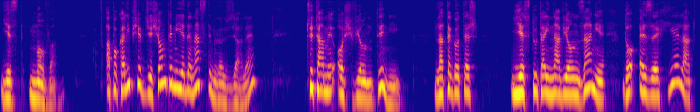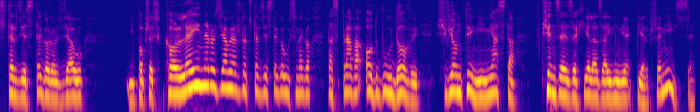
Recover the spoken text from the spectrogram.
jest mowa. W Apokalipsie w 10 i 11 rozdziale czytamy o świątyni, dlatego też jest tutaj nawiązanie do Ezechiela 40 rozdziału i poprzez kolejne rozdziały aż do 48 ta sprawa odbudowy świątyni i miasta w księdze Ezechiela zajmuje pierwsze miejsce.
